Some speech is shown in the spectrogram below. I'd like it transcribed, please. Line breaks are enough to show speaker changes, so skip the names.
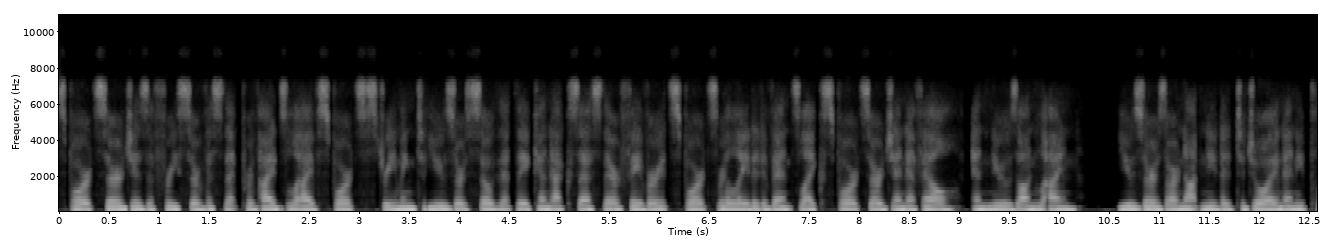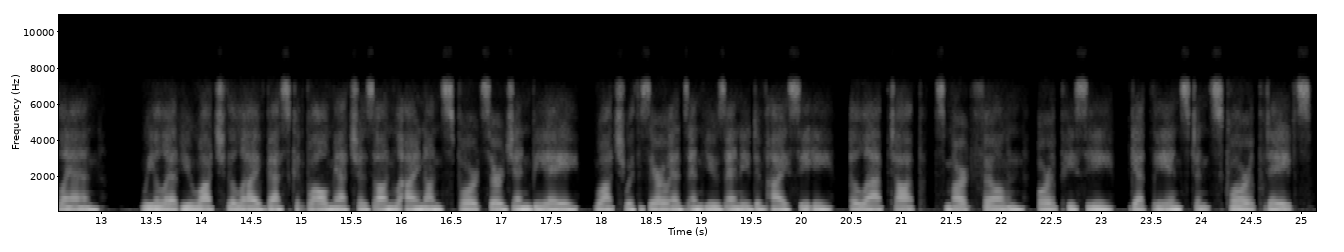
Sportsurge is a free service that provides live sports streaming to users so that they can access their favorite sports related events like Sportsurge NFL and News Online. Users are not needed to join any plan. We let you watch the live basketball matches online on Sportsurge NBA. Watch with zero ads and use any device, a laptop, smartphone, or a PC. Get the instant score updates.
